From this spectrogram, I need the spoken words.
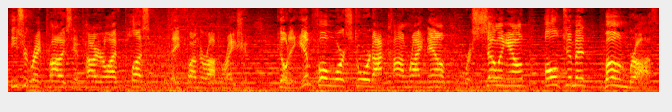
these are great products. They empower your life, plus they fund our operation. Go to InfoWarsStore.com right now. We're selling out Ultimate Bone Broth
